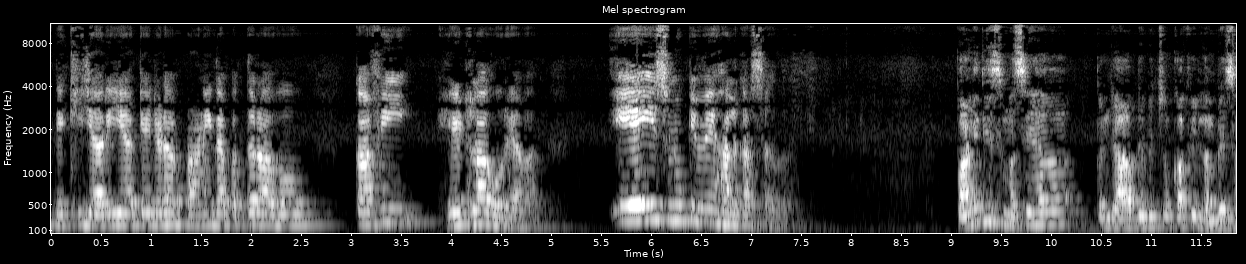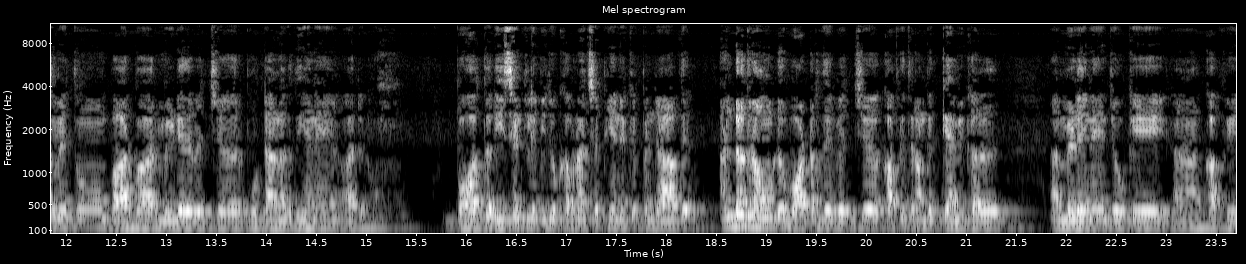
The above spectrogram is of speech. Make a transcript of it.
ਦੇਖੀ ਜਾ ਰਹੀ ਹੈ ਕਿ ਜਿਹੜਾ ਪਾਣੀ ਦਾ ਪੱਧਰ ਆ ਉਹ ਕਾਫੀ ਹੇਠਲਾ ਹੋ ਰਿਹਾ ਵਾ। ਇਹ ਇਸ ਨੂੰ ਕਿਵੇਂ ਹੱਲ ਕਰ ਸਕਦਾ? ਪਾਣੀ ਦੀ ਸਮੱਸਿਆ ਪੰਜਾਬ ਦੇ ਵਿੱਚੋਂ ਕਾਫੀ ਲੰਬੇ ਸਮੇਂ ਤੋਂ ਬਾਰ-ਬਾਰ ਮੀਡੀਆ ਦੇ ਵਿੱਚ ਰਿਪੋਰਟਾਂ ਲੱਗਦੀਆਂ ਨੇ। ਅੱਜ ਬਹੁਤ ਰੀਸੈਂਟਲੀ ਵੀ ਜੋ ਖਬਰਾਂ ਛਪੀਆਂ ਨੇ ਕਿ ਪੰਜਾਬ ਦੇ ਅੰਡਰਗਰਾਉਂਡ ਵਾਟਰ ਦੇ ਵਿੱਚ ਕਾਫੀ ਤਰ੍ਹਾਂ ਦੇ ਕੈਮੀਕਲ ਮਿਲੇ ਨੇ ਜੋ ਕਿ ਕਾਫੀ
